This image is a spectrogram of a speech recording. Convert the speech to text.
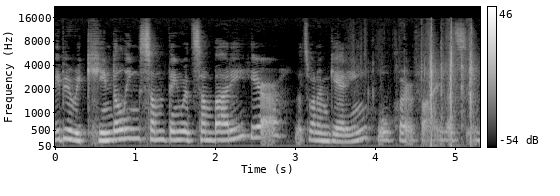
maybe rekindling something with somebody here. That's what I'm getting. We'll clarify. Let's see.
